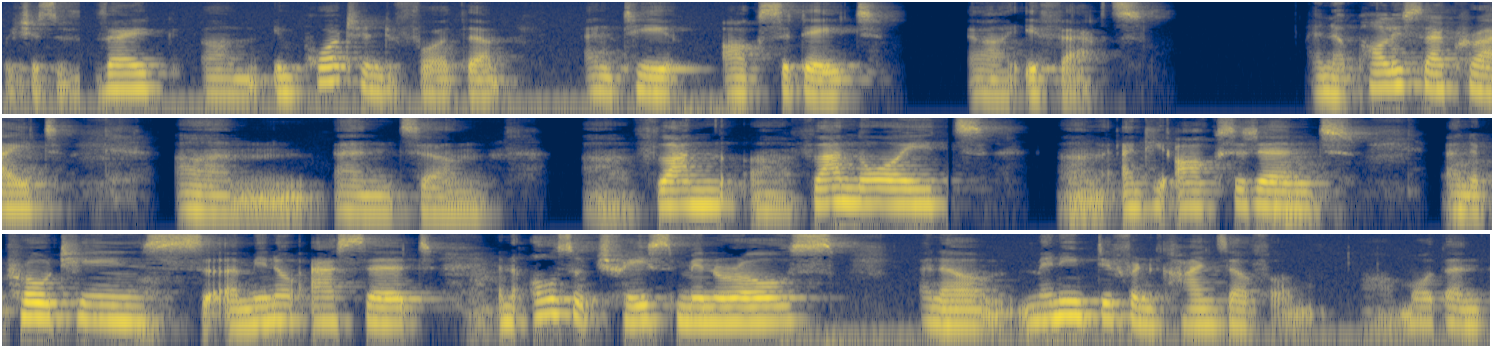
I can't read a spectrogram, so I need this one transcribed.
which is very um, important for the antioxidant uh, effects. And a polysaccharide um, and um, uh, flan- uh, flavonoids, um, antioxidant, and the proteins, amino acid, and also trace minerals, and uh, many different kinds of um, uh, more than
